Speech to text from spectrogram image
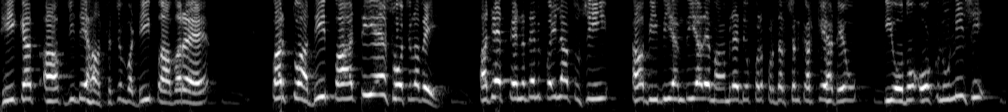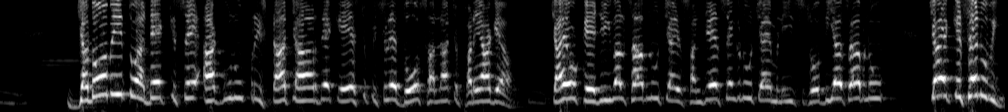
ਠੀਕ ਹੈ ਆਪ ਜੀ ਦੇ ਹੱਥ 'ਚ ਵੱਡੀ ਪਾਵਰ ਹੈ। ਪਰ ਤੁਹਾਡੀ ਪਾਰਟੀ ਇਹ ਸੋਚ ਲਵੇ। ਅਜੇ 3 ਦਿਨ ਪਹਿਲਾਂ ਤੁਸੀਂ ਆ ਬੀਬੀਐਮਬੀ ਵਾਲੇ ਮਾਮਲੇ ਦੇ ਉੱਪਰ ਪ੍ਰਦਰਸ਼ਨ ਕਰਕੇ ਹਟੇ ਹੋ। ਕਿ ਉਦੋਂ ਉਹ ਕਾਨੂੰਨੀ ਸੀ। ਜਦੋਂ ਵੀ ਤੁਹਾਡੇ ਕਿਸੇ ਆਗੂ ਨੂੰ ਭ੍ਰਿਸ਼ਟਾਚਾਰ ਦੇ ਕੇਸ 'ਚ ਪਿਛਲੇ 2 ਸਾਲਾਂ 'ਚ ਫੜਿਆ ਗਿਆ, ਚਾਹੇ ਉਹ ਕੇਜਰੀਵਾਲ ਸਾਹਿਬ ਨੂੰ, ਚਾਹੇ ਸੰਜੇ ਸਿੰਘ ਨੂੰ, ਚਾਹੇ ਮਨੀਸ਼ ਸੋਦੀਆ ਸਾਹਿਬ ਨੂੰ, ਚਾਹੇ ਕਿਸੇ ਨੂੰ ਵੀ,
